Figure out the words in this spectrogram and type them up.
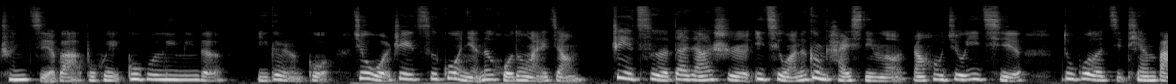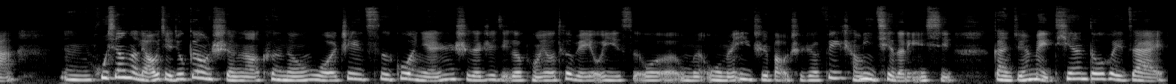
春节吧，不会孤孤零零的一个人过。就我这一次过年的活动来讲，这一次大家是一起玩的更开心了，然后就一起度过了几天吧。嗯，互相的了解就更深了。可能我这次过年认识的这几个朋友特别有意思，我我们我们一直保持着非常密切的联系，感觉每天都会在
